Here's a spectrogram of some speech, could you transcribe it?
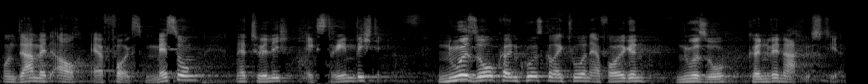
und damit auch Erfolgsmessung natürlich extrem wichtig. Nur so können Kurskorrekturen erfolgen, nur so können wir nachjustieren.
